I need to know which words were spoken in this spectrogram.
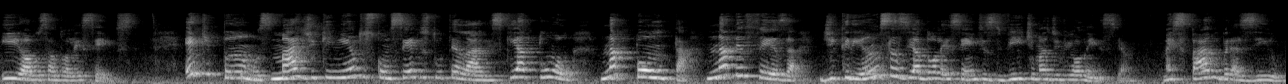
e aos adolescentes. Equipamos mais de 500 conselhos tutelares que atuam na ponta, na defesa de crianças e adolescentes vítimas de violência. Mas para o Brasil,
